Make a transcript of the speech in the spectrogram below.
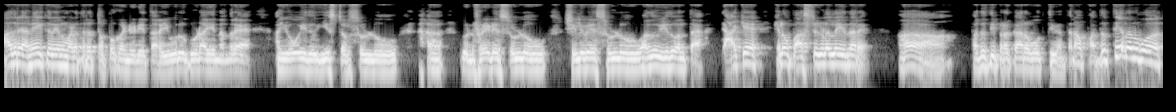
ಆದರೆ ಅನೇಕರು ಏನ್ ಮಾಡ್ತಾರೆ? ತಪ್ಪು ಕಂಡು ಹಿಡಿಯುತ್ತಾರೆ ಇವರು ಕೂಡ ಏನಂದ್ರೆ, ಅಯ್ಯೋ, ಇದು ಈಸ್ಟರ್ ಸುಳ್ಳು, ಗುಡ್ ಫ್ರೈಡೇ ಸುಳ್ಳು, ಶಿಲುಬೆ ಸುಳ್ಳು, ಅದು ಇದು ಅಂತ. ಯಾಕೆ? ಕೆಲವು ಪಾಸ್ಟ್ಗಳಲ್ಲೇ ಇದ್ದಾರೆ. ಆ ಪದ್ಧತಿ ಪ್ರಕಾರ ಹೋಗ್ತೀವಿ ಅಂತ. ನಾವು ಪದ್ಧತಿಯನ್ನು ಅನುಭವ,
